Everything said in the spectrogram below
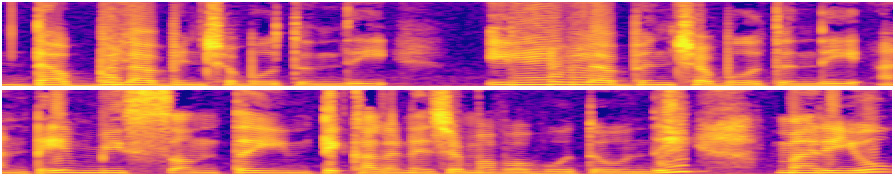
డబ్బు లభించబోతుంది. ఇల్లు లభించబోతుంది. అంటే మీ సొంత ఇంటి కళ నిజమవ్వబోతూ ఉంది మరియు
